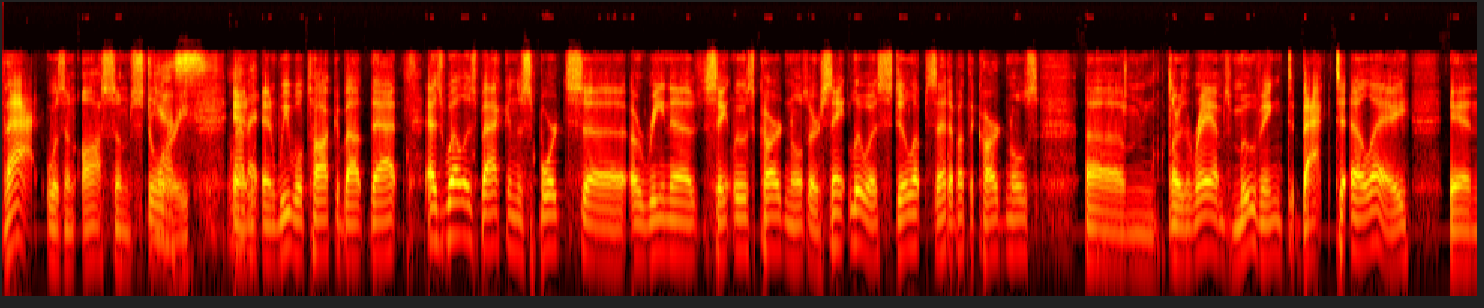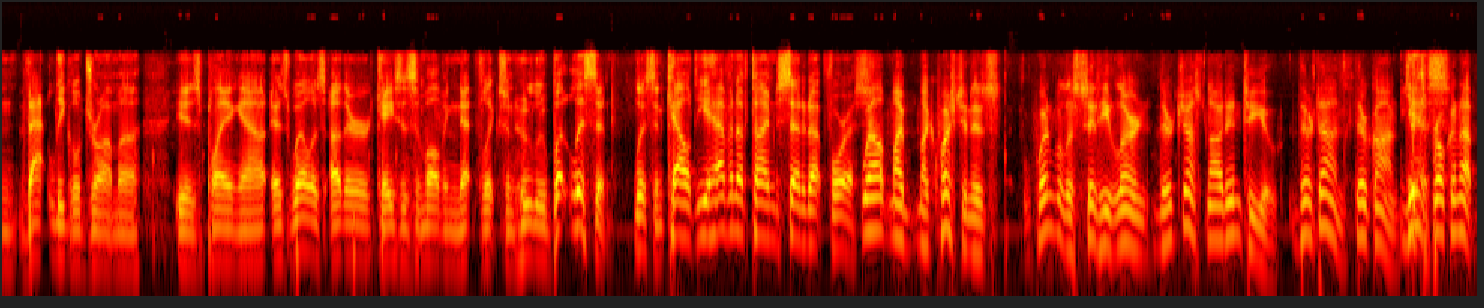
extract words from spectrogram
That was an awesome story. Yes, love and, it. and we will talk about that, as well as back in the sports uh, arena, St. Louis Cardinals, or St. Louis, still upset about the Cardinals um, or the Rams moving to, back to L.A., and that legal drama is playing out, as well as other cases involving Netflix and Hulu. But listen, listen, Cal, do you have enough time to set it up for us? Well, my, my question is, when will a city learn they're just not into you? They're done. They're gone. Yes. It's broken up.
